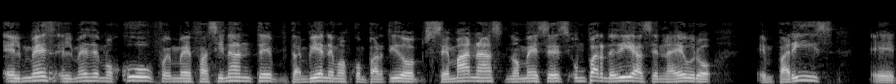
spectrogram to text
El mes, el mes de Moscú fue un mes fascinante. También hemos compartido semanas, no meses, un par de días en la Euro en París, eh,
